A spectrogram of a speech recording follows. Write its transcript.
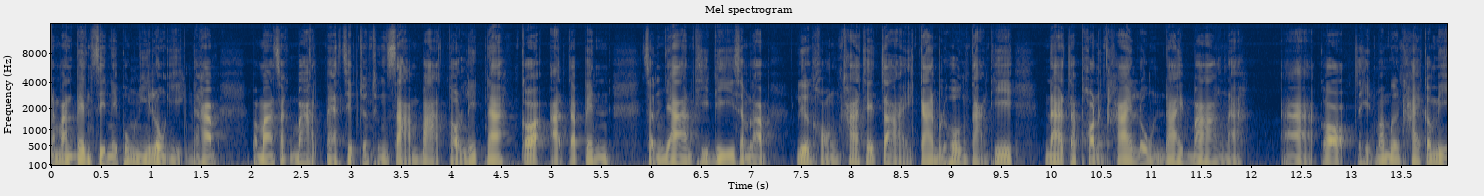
น้ำมันเบนซินในพรุ่งนี้ลงอีกนะครับ ประมาณสักบาท 80 จนถึง 3 บาทต่อลิตรนะ ก็อาจจะเป็นสัญญาณที่ดีสำหรับเรื่องของค่าใช้จ่ายการบริโภคต่างๆ ที่น่าจะผ่อนคลายลงได้บ้างนะ อ่า ก็จะเห็นว่าเมืองไทยก็มี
